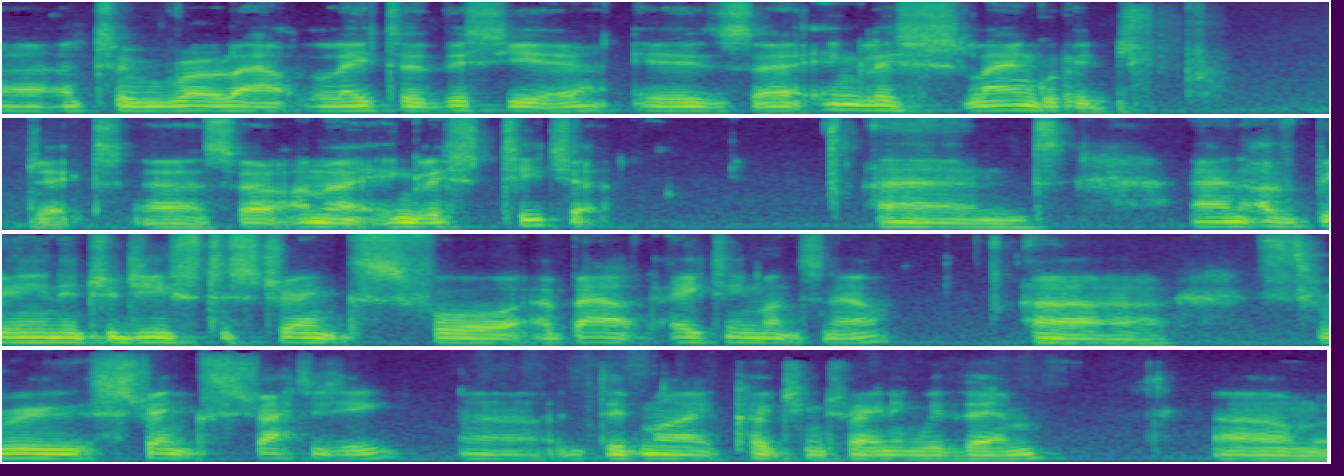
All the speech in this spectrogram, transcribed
uh, to roll out later this year is English language project. so I'm an English teacher, and and I've been introduced to Strengths for about 18 months now uh, through Strengths Strategy. Uh, did my coaching training with them, um,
